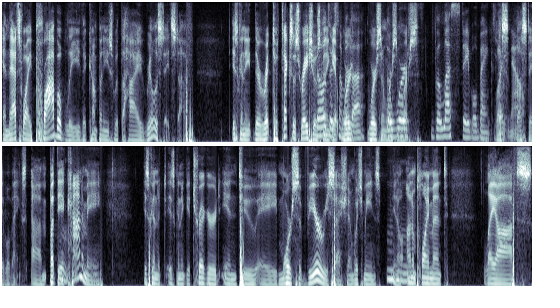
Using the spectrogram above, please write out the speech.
and that's why probably the companies with the high real estate stuff is going to their Texas ratio is going to get wor- the, worse and worse and worse the less stable banks less right now. Hmm. less stable banks um, but the economy is going to is going to get triggered into a more severe recession which means you Mm-hmm. know unemployment layoffs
